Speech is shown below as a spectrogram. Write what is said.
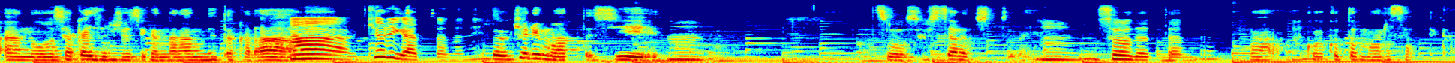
あの社会人の人たちが並んでたからああ距離があったんだね。そう距離もあったしうんそうそしたらちょっとね、うんそうだったんだ。まあこういうこともあるさって感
